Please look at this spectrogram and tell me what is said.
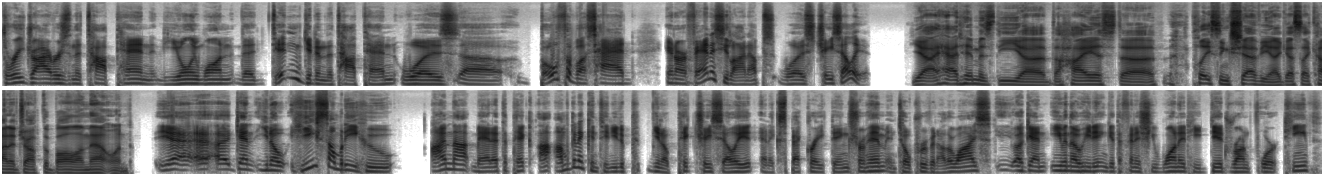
three drivers in the top ten. The only one that didn't get in the top ten was uh, both of us had in our fantasy lineups was Chase Elliott. Yeah, I had him as the uh, the highest uh, placing Chevy. I guess I kind of dropped the ball on that one. Yeah, again, you know, he's somebody who I'm not mad at the pick. I, am going to continue to you know pick Chase Elliott and expect great things from him until proven otherwise. Again, even though he didn't get the finish he wanted, he did run 14th,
